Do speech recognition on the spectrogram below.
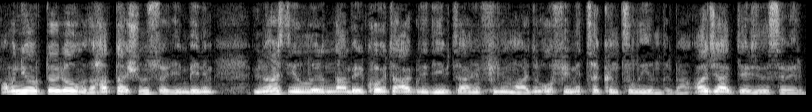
Ama New York'ta öyle olmadı. Hatta şunu söyleyeyim. Benim üniversite yıllarından beri Koyta Ugly diye bir tane film vardır. O filme takıntılıyımdır ben. Acayip derecede severim.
